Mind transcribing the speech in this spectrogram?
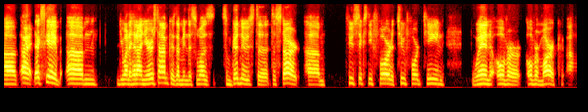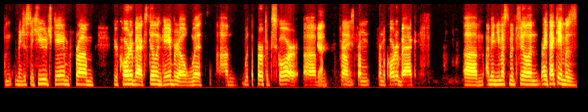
Uh, all right, next game. Um, do you want to hit on yours, Tom? Because I mean, this was some good news to to start. Um, 264 to 214 win over over Mark. Um, I mean, just a huge game from your quarterback, Dillon Gabriel, with um, with the perfect score um, yeah, from nice. from from a quarterback. Um, I mean, you must have been feeling right. That game was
